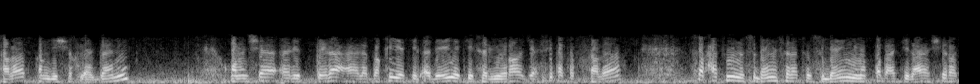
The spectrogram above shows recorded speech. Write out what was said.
Salat, comme dit Sheikh Al-Albani. ومن شاء الاطلاع على بقية الأدعية فليراجع ثقة الصلاة صفحة 72 73 من الطبعة العاشرة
